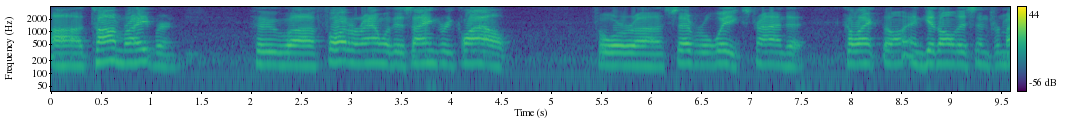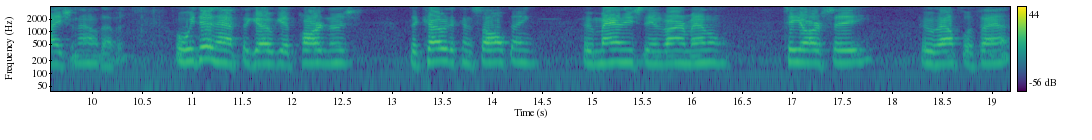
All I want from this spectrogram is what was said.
uh, Tom Rayburn, who uh, fought around with this angry cloud for uh, several weeks trying to collect all, and get all this information out of it. But we did have to go get partners, Dakota Consulting, who managed the environmental, TRC, who helped with that,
